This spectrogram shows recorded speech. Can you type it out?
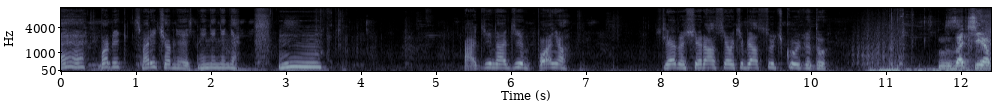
Э, Бобик, смотри, что у меня есть. Не-не-не-не. М-м. Один-один, понял? В следующий раз я у тебя сучку уведу. Ну зачем?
